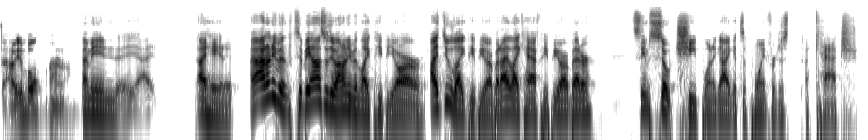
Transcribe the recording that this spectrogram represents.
valuable. I don't know. I mean, I, I hate it. I don't even, to be honest with you, I don't even like PPR. I do like PPR, but I like half PPR better. It seems so cheap when a guy gets a point for just a catch.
